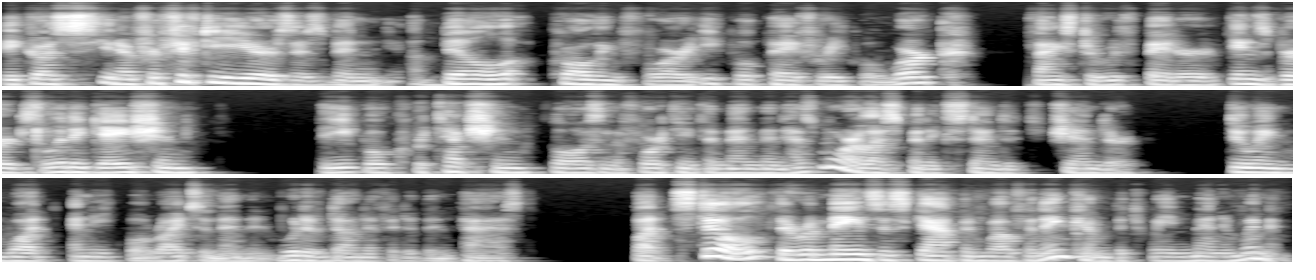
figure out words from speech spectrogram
Because, you know, for 50 years, there's been a bill calling for equal pay for equal work. Thanks to Ruth Bader Ginsburg's litigation, the Equal Protection Clause in the 14th Amendment has more or less been extended to gender, doing what an Equal Rights Amendment would have done if it had been passed. But still, there remains this gap in wealth and income between men and women.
